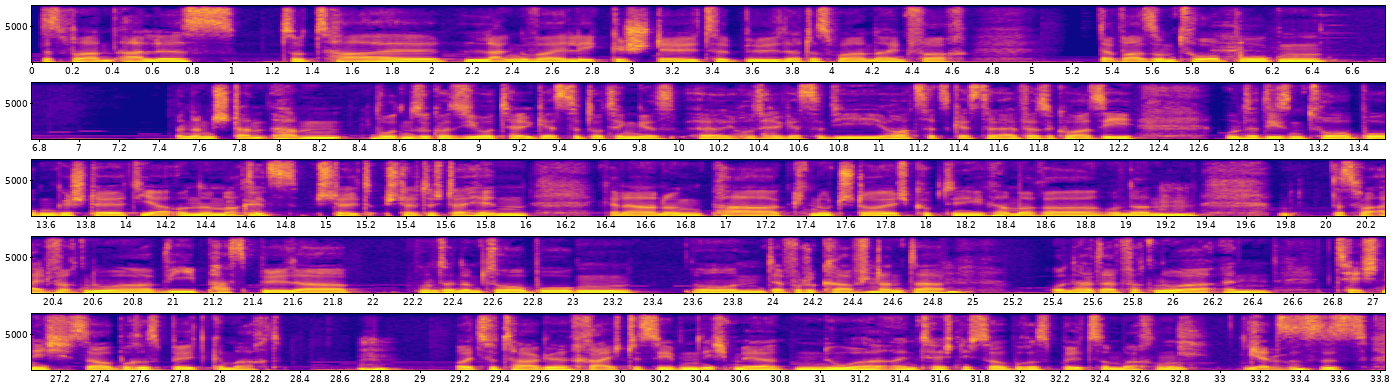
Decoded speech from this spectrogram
das waren alles total langweilig gestellte Bilder. Das waren einfach, da war so ein Torbogen und dann stand, haben, wurden so quasi Hotelgäste dorthin, äh, Hotelgäste, die Hochzeitsgäste einfach so quasi unter diesen Torbogen gestellt, ja, und dann macht Okay. jetzt, stellt, stellt euch da hin, keine Ahnung, ein paar knutscht euch, guckt in die Kamera und dann, das war einfach nur wie Passbilder unter einem Torbogen und der Fotograf stand da und hat einfach nur ein technisch sauberes Bild gemacht. Heutzutage reicht es eben nicht mehr, nur ein technisch sauberes Bild zu machen. Jetzt True. ist es,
